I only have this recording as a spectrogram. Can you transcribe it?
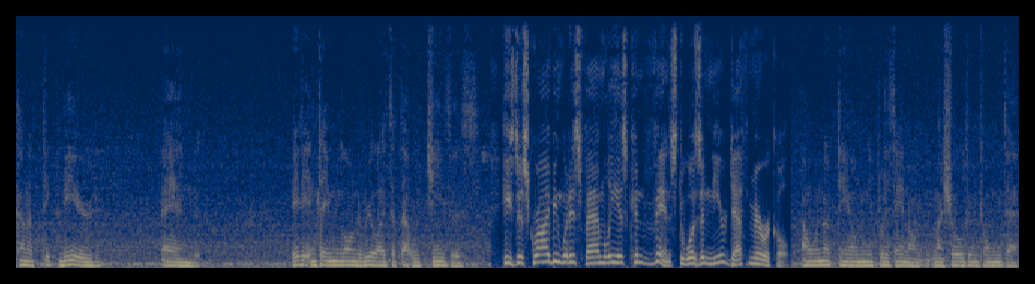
kind of thick beard and it didn't take me long to realize that that was Jesus. He's describing what his family is convinced was a near death miracle. I went up to him and he put his hand on my shoulder and told me that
